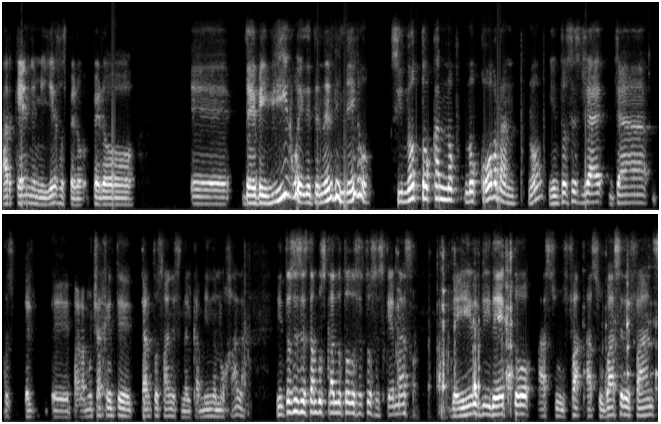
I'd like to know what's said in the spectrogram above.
Ark Enemy y esos, pero, pero eh, de vivir, güey, de tener dinero. Si no tocan, no, no cobran, ¿no? Y entonces ya, ya, pues, el- eh, para mucha gente, tantos años en el camino no jala. Y entonces están buscando todos estos esquemas de ir directo a su, a su base de fans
